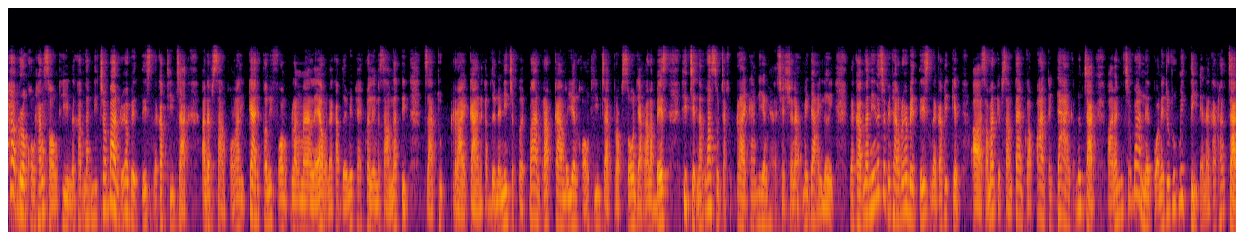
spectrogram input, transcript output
ภาพรวมของทั้ง 2 ทีมนะครับ นัดนี้เจ้าบ้านเรอัลเบติสนะครับ ทีมจากอันดับ 3 ของลาลิก้าที่ตอนนี้ฟอร์มกำลังมาแล้วนะครับ โดยไม่แพ้ใครเลยมาสามนัดติดจากทุกรายการนะครับ โดยนัดนี้จะเปิดบ้านรับการมาเยือนของทีมจากดรอปโซนอย่างอาราเบสที่ 7 นัดล่าสุดจากทุกรายการที่ยังหาชัยชนะไม่ได้เลยนะครับนัดนี้น่าจะเป็นทางเรอัลเบติสนะครับที่เก็บสามารถเก็บ3แต้มกลับบ้านไปได้นะครับนื่องจากอ่านัดนี้เจ้าบ้านเหนือกว่าในทุก ๆ มิตินะครับทั้งจาก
